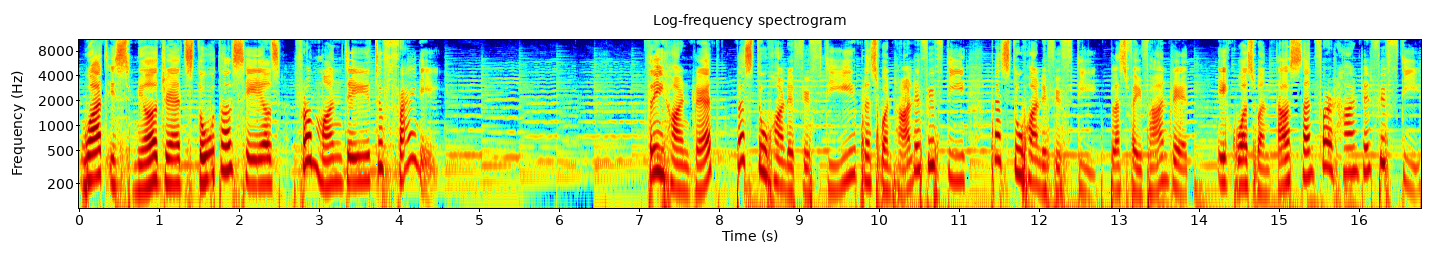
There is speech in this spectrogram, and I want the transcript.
What is Mildred's total sales from Monday to Friday? 300 plus 250 plus 150 plus 250 plus 500 equals 1,450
